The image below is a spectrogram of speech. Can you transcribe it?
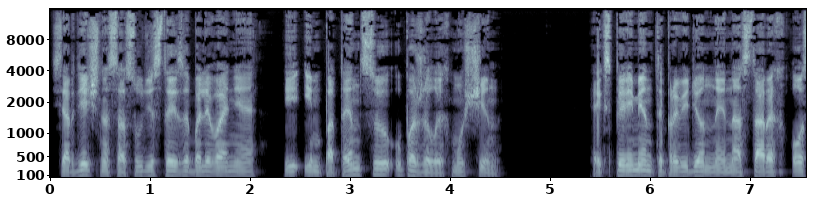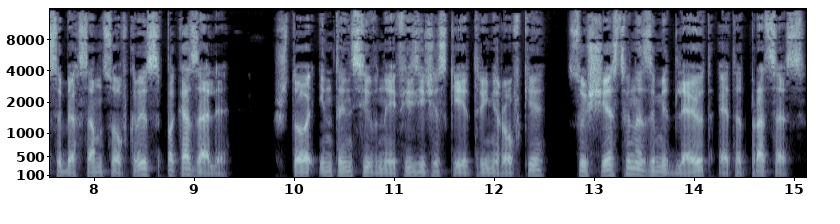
сердечно-сосудистые заболевания и импотенцию у пожилых мужчин. Эксперименты, проведенные на старых особях самцов-крыс, показали, что интенсивные физические тренировки существенно замедляют этот процесс.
